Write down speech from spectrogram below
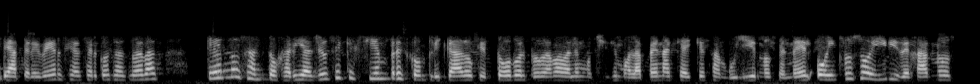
de, atreverse a hacer cosas nuevas. ¿Qué nos antojarías? Yo sé que siempre es complicado, que todo el programa vale muchísimo la pena, que hay que zambullirnos en él, o incluso ir y dejarnos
